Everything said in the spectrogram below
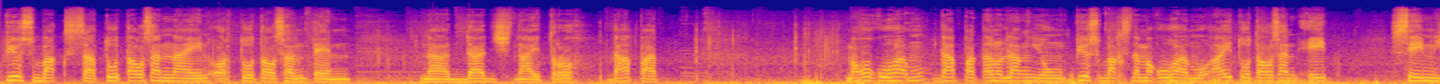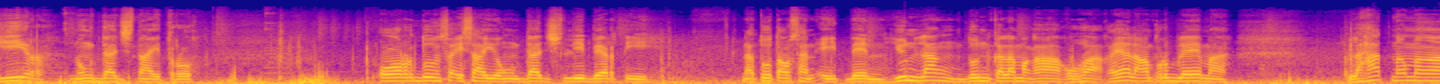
fuse box sa 2009 or 2010 na Dodge Nitro. Dapat makukuha mo dapat ano lang yung fuse box na makuha mo ay 2008 same year nung Dodge Nitro. Or dun sa isa yung Dodge Liberty na 2008 din. Yun lang dun ka lang makakakuha. Kaya lang ang problema lahat ng mga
